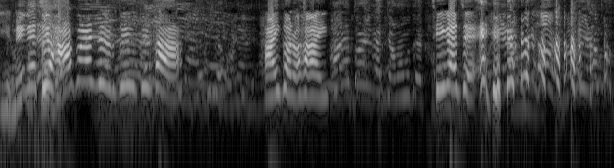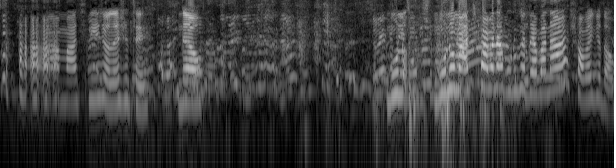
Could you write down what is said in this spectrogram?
ঘেমে তুই হা করেছিস তুই তুই খা। হাই করো হাই। ঠিক আছে। মাছ নিয়ে চলে এসেছে। দাও। বুনু বুনু মাছ খাবে না বুনুকে দেবে না সবাইকে দাও।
